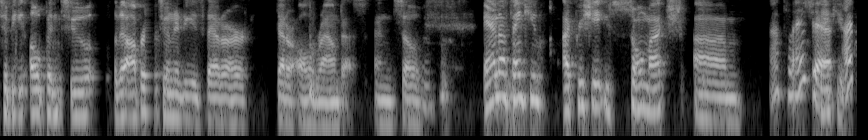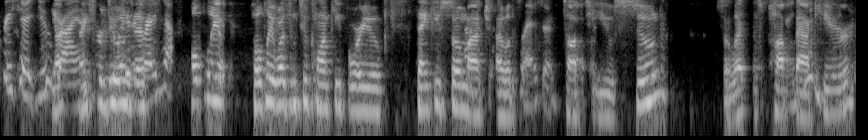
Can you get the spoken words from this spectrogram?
to be open to the opportunities that are that are all around us. And so Mhm. Anna, thank you. I appreciate you so much. Um, a pleasure Thank you. i appreciate you Yep, brian thanks for doing this. hopefully, hopefully it wasn't too clunky for you. Thank you so much. I will pleasure talk to you soon. So let's pop Thank back you. here.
